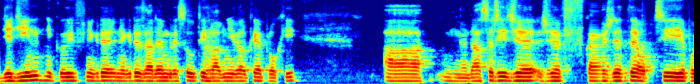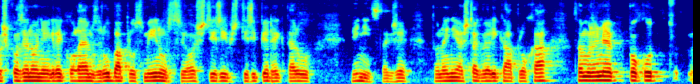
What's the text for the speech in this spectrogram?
dědin, nikoliv někde, někde zadem, kde jsou ty hmm. hlavní velké plochy a dá se říct, že, že v každé té obci je poškozeno někde kolem zhruba plus minus 4-5 hektarů vinic, takže to není až tak veliká plocha. Samozřejmě pokud eh,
